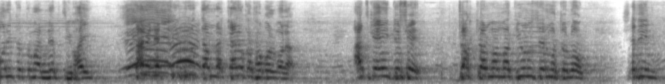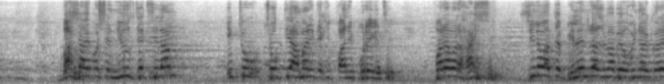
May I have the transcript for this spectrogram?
মনিত তোমার নেত্রী ভাই। তার নেত্রীর বিরুদ্ধে আমরা কেন কথা বলব না? আজকে এই দেশে ডক্টর মোহাম্মদ ইউনুসের মতো লোক। সেদিন বাসায় বসে নিউজ দেখছিলাম একটু চোখ দিয়ে আমারই দেখি পানি পড়ে গেছে। পরে আবার হাসছি। সিনেমাতে ভিলেনরা যেভাবে অভিনয় করে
